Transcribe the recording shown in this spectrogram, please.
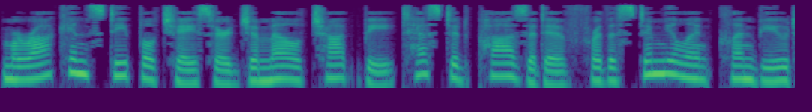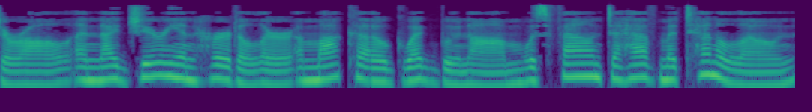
Moroccan steeplechaser Jamel Chatbi tested positive for the stimulant clenbuterol and Nigerian hurdler Amaka Ogoegbunam was found to have metenolone,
